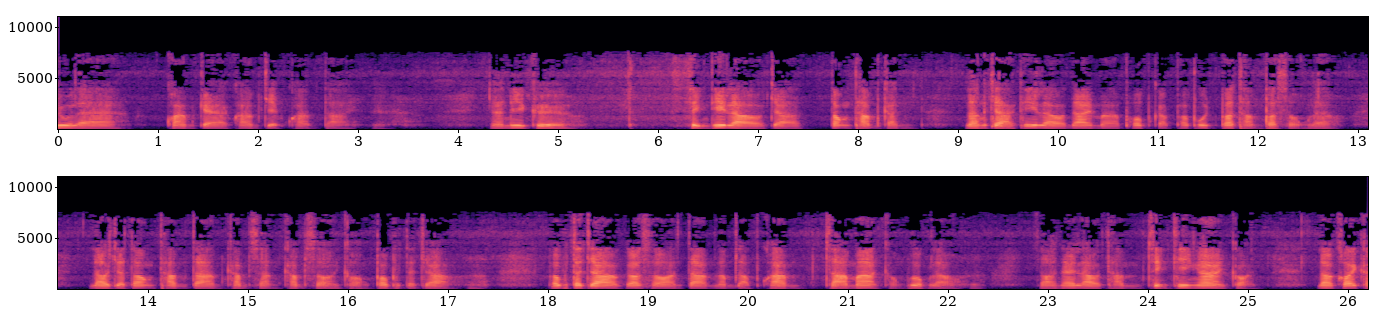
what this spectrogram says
ดูแลความแก่ความเจ็บความตายนี่คือสิ่งที่เราจะต้องทำกัน หลังจากที่เราได้มาพบกับพระพุทธพระธรรมพระสงฆ์แล้ว เราจะต้องทำตามคำสั่งคำสอนของพระพุทธเจ้า พระพุทธเจ้าก็สอนตามลำดับความสามารถของพวกเรา สอนให้เราทำสิ่งที่ง่ายก่อน แล้วค่อยข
